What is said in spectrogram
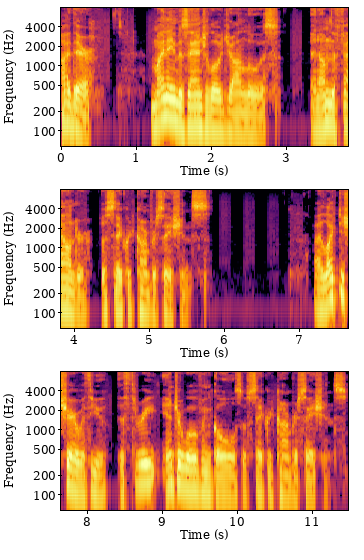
Hi there. My name is Angelo John Lewis, and I'm the founder of Sacred Conversations. I'd like to share with you the three interwoven goals of Sacred Conversations.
